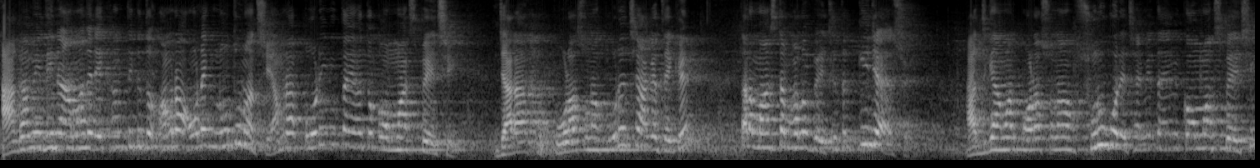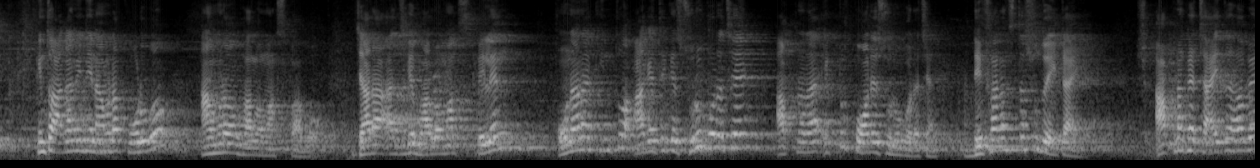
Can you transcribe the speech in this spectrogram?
আগামী দিনে আমাদের এখান থেকে তো আমরা অনেক নতুন আছি, আমরা পড়িনি তাই হয়তো কম মার্কস পেয়েছি। যারা পড়াশোনা করেছে আগে থেকে, তারা মার্কসটা ভালো পেয়েছে, তো কী যায় আসে? আজকে আমার পড়াশোনা শুরু করেছে আমি, তাই আমি কম মার্কস পেয়েছি। কিন্তু আগামী দিন আমরা পড়ব, আমরাও ভালো মার্কস পাবো। যারা আজকে ভালো মার্কস পেলেন, ওনারা কিন্তু আগে থেকে শুরু করেছে, আপনারা একটু পরে শুরু করেছেন। ডিফারেন্সটা শুধু এটাই। আপনাকে চাইতে হবে,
